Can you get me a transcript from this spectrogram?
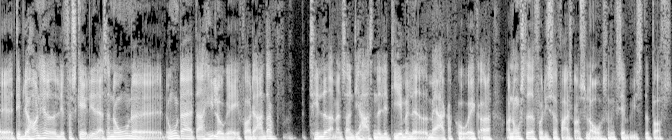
øh, det bliver håndhævet lidt forskelligt. Altså, nogen, øh, nogen der, der er helt lukket af for det, andre tillader man sådan, de har sådan lidt hjemmelavede mærker på. Ikke? Og, og nogle steder får de så faktisk også lov, som eksempelvis The Buffs.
